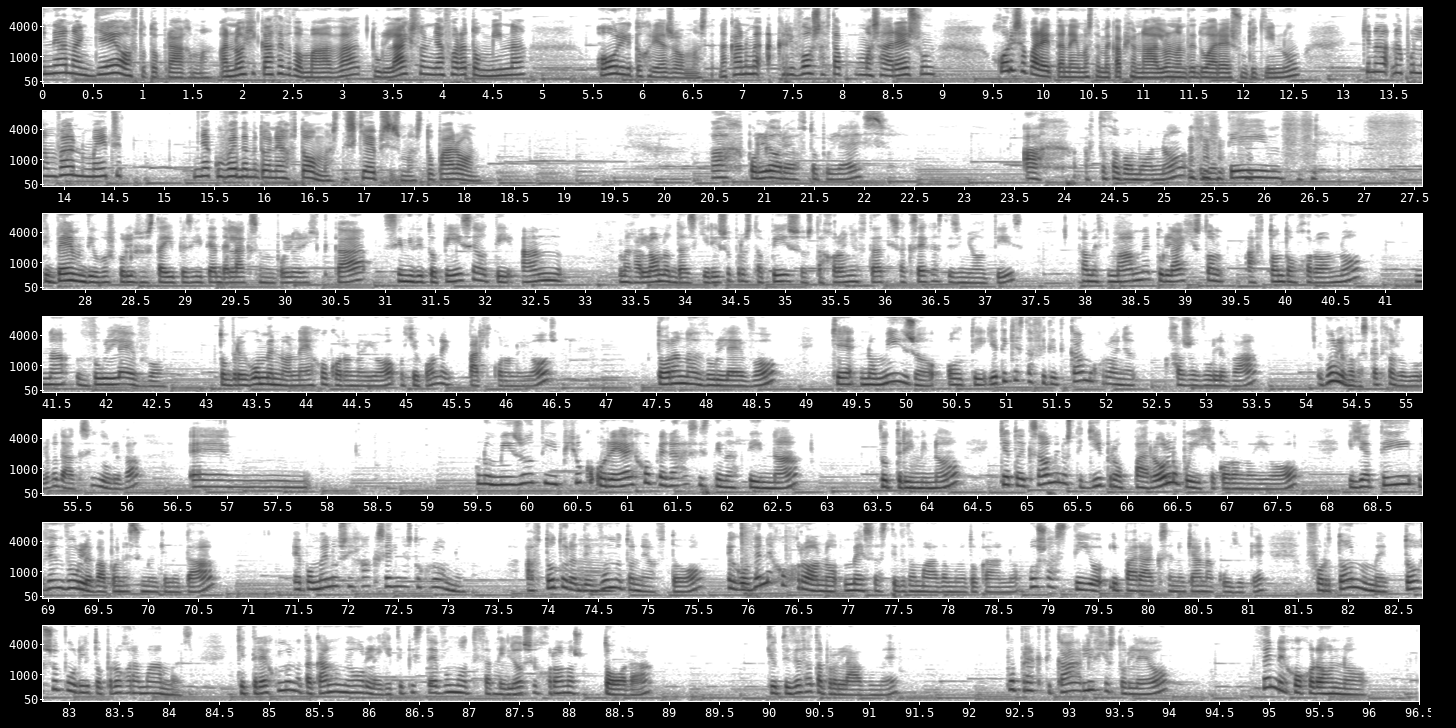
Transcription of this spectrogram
είναι αναγκαίο αυτό το πράγμα. Αν όχι κάθε εβδομάδα, τουλάχιστον μια φορά το μήνα, όλοι το χρειαζόμαστε. Να κάνουμε ακριβώς αυτά που μας αρέσουν, χωρίς απαραίτητα να είμαστε με κάποιον άλλον, αν δεν του αρέσουν και εκείνου, και να, να απολαμβάνουμε έτσι μια κουβέντα με τον εαυτό μας, τις σκέψεις μας, το παρόν. Αχ, πολύ ωραίο αυτό που λες. Αχ, αυτό θα πω μόνο, γιατί την Πέμπτη, όπως πολύ σωστά είπες, γιατί ανταλλάξαμε πολύ ορεχητικά, συνειδητοποίησε ότι αν μεγαλώνοντας γυρίσω προς τα πίσω στα χρόνια αυτά της αξέχαστης νιώτης, θα με θυμάμαι τουλάχιστον αυτόν τον χρόνο να δουλεύω. Τον προηγούμενο να έχω κορονοϊό, όχι εγώ, να υπάρχει κορονοϊός, τώρα να δουλεύω και νομίζω ότι, γιατί και στα φοιτητικά μου χρόνια χαζοδούλευα, δούλευα βασικά, τι χαζοδούλευα, εντάξει, δούλευα, νομίζω ότι πιο ωραία έχω περάσει στην Αθήνα το τρίμηνο και το εξάμηνο στην Κύπρο παρόλο που είχε κορονοϊό γιατί δεν δούλευα από ένα σημείο και μετά επομένως είχα ξέγνει στο χρόνο. Αυτό το ραντεβού με τον εαυτό, εγώ δεν έχω χρόνο μέσα στη βδομάδα μου να το κάνω. Όσο αστείο ή παράξενο και αν ακούγεται, φορτώνουμε τόσο πολύ το πρόγραμμά μας και τρέχουμε να τα κάνουμε όλα γιατί πιστεύουμε ότι θα τελειώσει ο χρόνος τώρα και ότι δεν θα τα προλάβουμε που πρακτικά, αλήθεια στο λέω, δεν έχω χρόνο.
